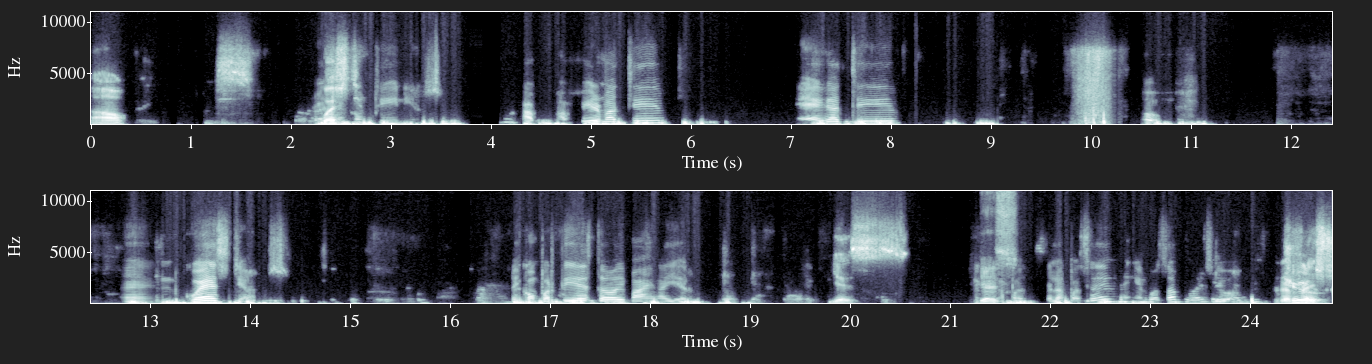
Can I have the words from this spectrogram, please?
Oh. Present Question. Continuous. Affirmative, negative. Oh. And questions. Les compartí esta imagen ayer. Yes. Yes. Se las pasé en el WhatsApp. Sí, va. Refresh.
